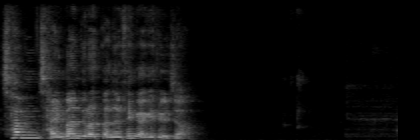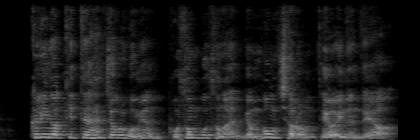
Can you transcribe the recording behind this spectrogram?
참 잘 만들었다는 생각이 들죠. 클리너 키트 한쪽을 보면 보송보송한 면봉처럼 되어 있는데요.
